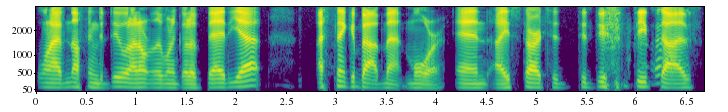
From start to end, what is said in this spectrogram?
when I have nothing to do and I don't really want to go to bed yet, I think about Matt Moore and I start to to do some deep dives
